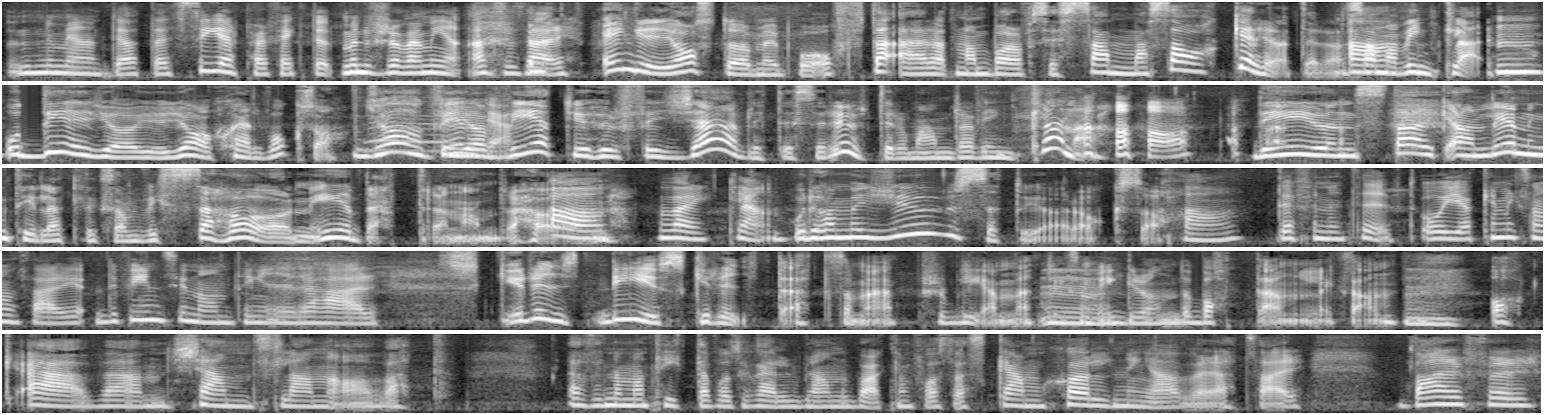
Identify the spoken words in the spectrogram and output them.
nu menar inte jag att det ser perfekt ut, men du förstår vad jag menar. Alltså, så här, En grej jag stör mig på ofta är att man bara får se samma saker hela tiden. Samma vinklar. Och det gör ju jag själv också. Mm. Ja, för jag ja. vet ju hur förjävligt det ser ut i de andra vinklarna. det är ju en stark anledning till att liksom vissa hörn är bättre än andra ja, hörn. Verkligen. Och det har med ljuset att göra också. Ja, definitivt. Och jag kan liksom så här, det finns ju någonting i det här skryt, det är ju skrytet som är problemet liksom, i grund och botten. Liksom. Och även känslan av att alltså, när man tittar på sig själv ibland och bara kan få så skamsköljning över att så här, varför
